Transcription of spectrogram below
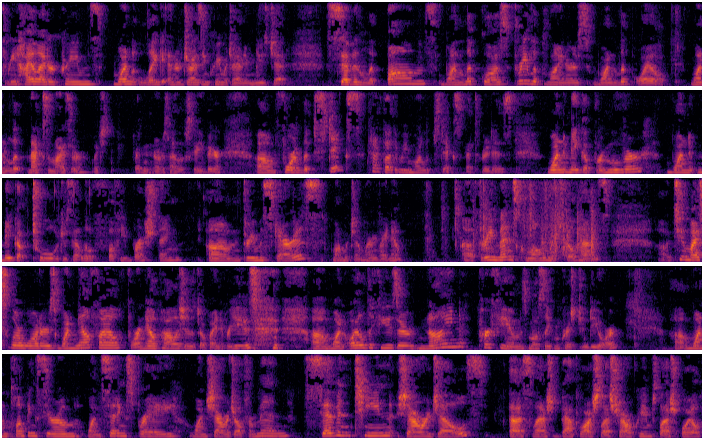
Three highlighter creams, one leg energizing cream, which I haven't even used yet, seven lip balms, one lip gloss, three lip liners, one lip oil, one lip maximizer, which I didn't notice my lips getting bigger, um, four lipsticks, kind of thought there'd be more lipsticks, that's what it is, one makeup remover, one makeup tool, which is that little fluffy brush thing, um, three mascaras, one which I'm wearing right now, uh, three men's cologne, which Phil has, uh, two micellar waters, one nail file, four nail polishes, which probably never use, um, one oil diffuser, nine perfumes, mostly from Christian Dior, um, one plumping serum, one setting spray, one shower gel for men, 17 shower gels uh, slash bath wash slash shower cream slash oil,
